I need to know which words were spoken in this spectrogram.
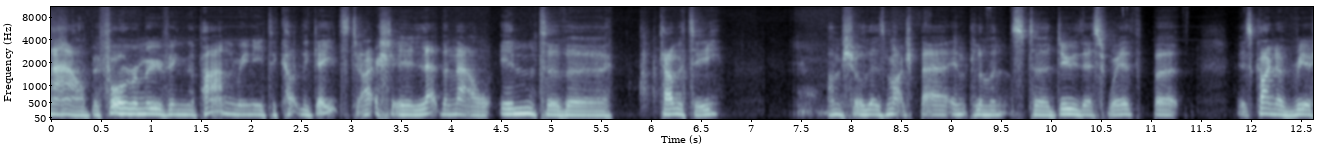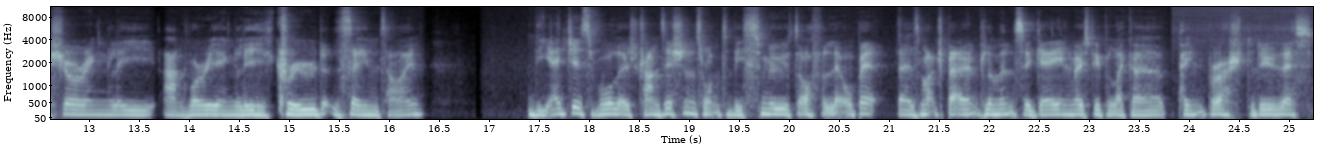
Now, before removing the pan, we need to cut the gates to actually let the metal into the cavity. I'm sure there's much better implements to do this with, but it's kind of reassuringly and worryingly crude at the same time. The edges of all those transitions want to be smoothed off a little bit. There's much better implements again. Most people like a paintbrush to do this.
